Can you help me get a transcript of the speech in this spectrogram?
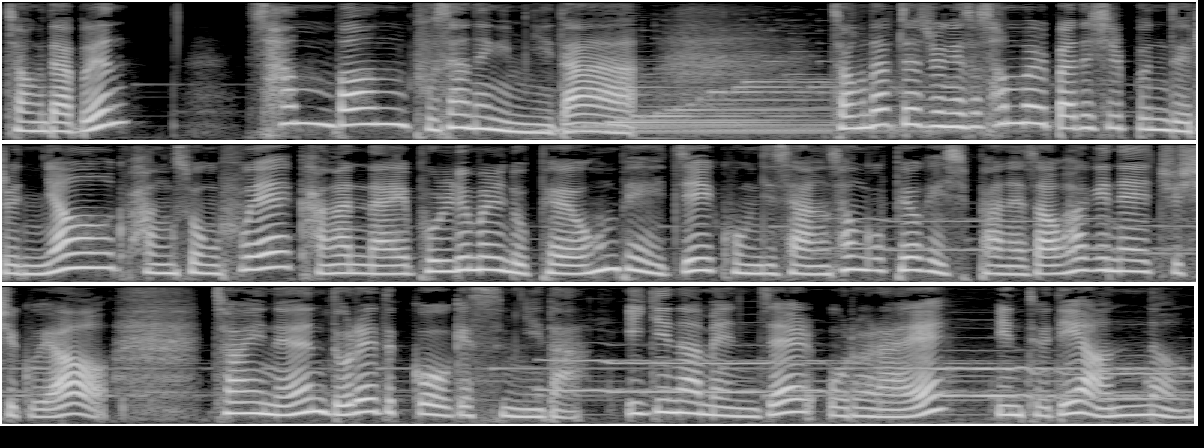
정답은 3번 부산행입니다. 정답자 중에서 선물 받으실 분들은요, 방송 후에 강한나의 볼륨을 높여요 홈페이지 공지사항 선곡표 게시판에서 확인해 주시고요. 저희는 노래 듣고 오겠습니다. 이기나 멘젤 오로라의 Into the Unknown.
